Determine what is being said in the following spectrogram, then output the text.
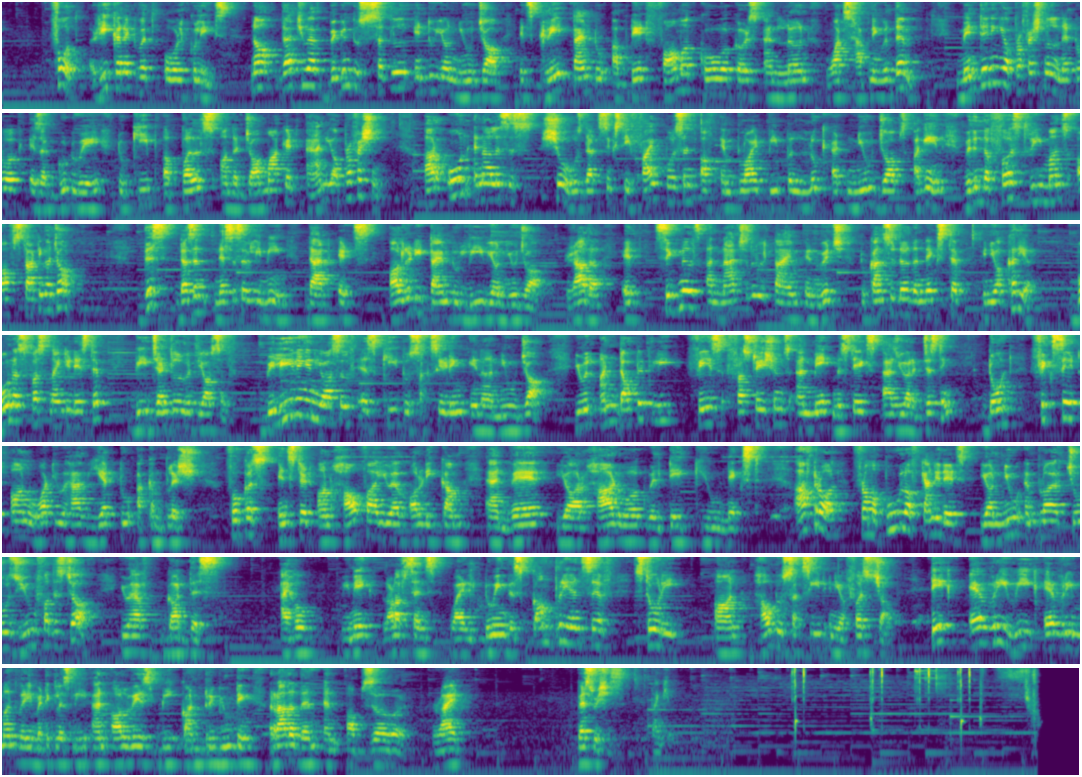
Fourth, reconnect with old colleagues. Now that you have begun to settle into your new job, it's great time to update former co-workers and learn what's happening with them. Maintaining your professional network is a good way to keep a pulse on the job market and your profession. Our own analysis shows that 65% of employed people look at new jobs again within the first three months of starting a job. This doesn't necessarily mean that it's already time to leave your new job. Rather, it signals a natural time in which to consider the next step in your career. Bonus first 90 days tip be gentle with yourself. Believing in yourself is key to succeeding in a new job. You will undoubtedly face frustrations and make mistakes as you are adjusting. Don't fixate on what you have yet to accomplish. Focus instead on how far you have already come and where your hard work will take you next. After all, from a pool of candidates, your new employer chose you for this job. You have got this. I hope we make a lot of sense while doing this comprehensive story on how to succeed in your first job. Take every week, every month very meticulously and always be contributing rather than an observer, right? Best wishes. Thank you.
